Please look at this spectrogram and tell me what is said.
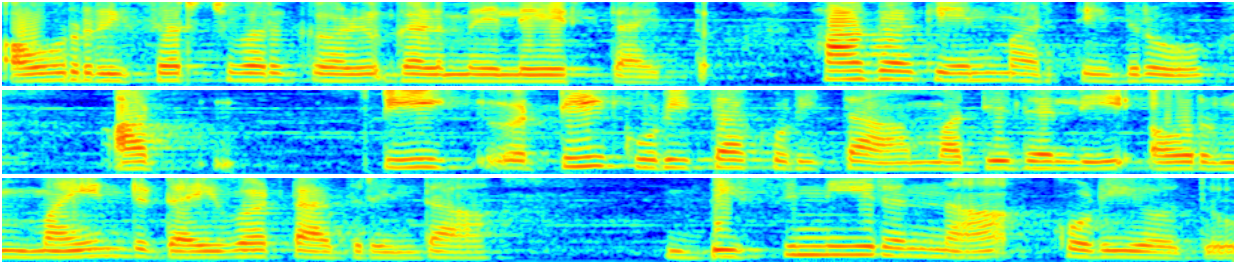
ಅವ್ರ ರಿಸರ್ಚ್ ವರ್ಕ್ಗಳ ಮೇಲೆ ಇರ್ತಾ ಇತ್ತು. ಹಾಗಾಗಿ ಏನು ಮಾಡ್ತಿದ್ರು ಆ ಟೀ ಟೀ ಕುಡಿತಾ ಕುಡಿತಾ ಮಧ್ಯದಲ್ಲಿ ಅವ್ರ ಮೈಂಡ್ ಡೈವರ್ಟ್ ಆದ್ರಿಂದ ಬಿಸಿ ನೀರನ್ನು ಕುಡಿಯೋದು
